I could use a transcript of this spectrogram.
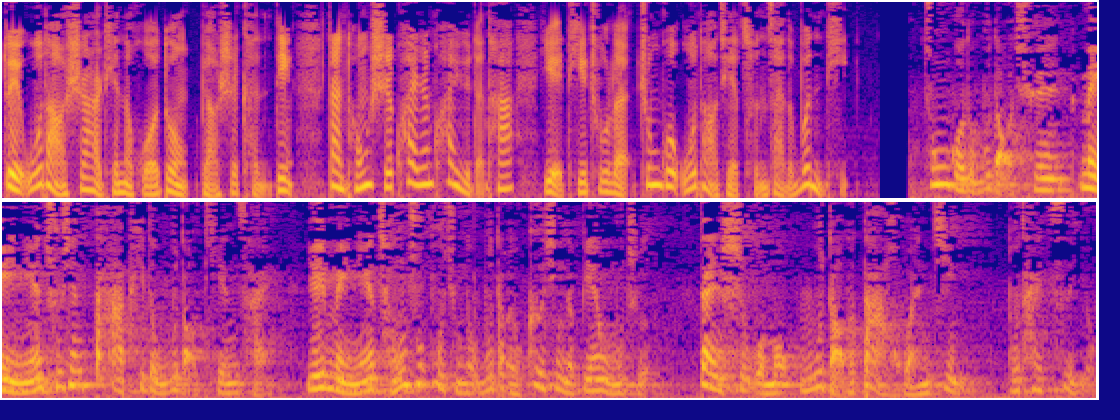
对舞蹈十二天的活动表示肯定，但同时快人快语的他也提出了中国舞蹈界存在的问题。中国的舞蹈圈每年出现大批的舞蹈天才，也每年层出不穷的舞蹈有个性的编舞者，但是我们舞蹈的大环境不太自由。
